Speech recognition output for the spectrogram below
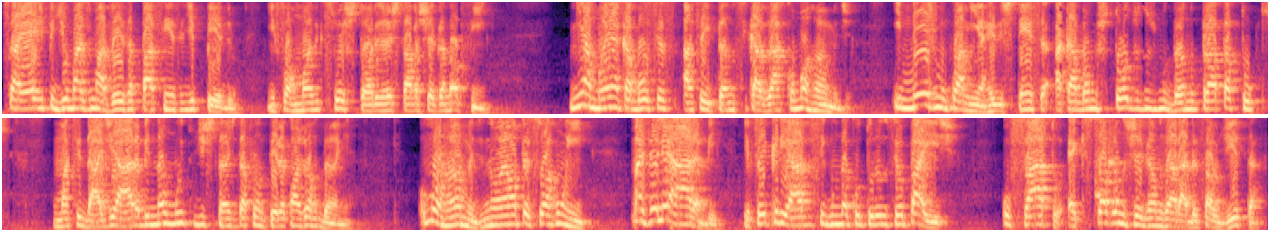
Saed pediu mais uma vez a paciência de Pedro, informando que sua história já estava chegando ao fim. Minha mãe acabou se aceitando se casar com Mohammed, e mesmo com a minha resistência, acabamos todos nos mudando para Ataturk, uma cidade árabe não muito distante da fronteira com a Jordânia. O Mohammed não é uma pessoa ruim, mas ele é árabe e foi criado segundo a cultura do seu país, o fato é que só quando chegamos à Arábia Saudita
